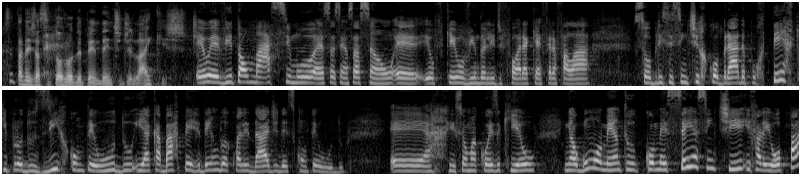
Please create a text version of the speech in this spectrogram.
Você também já se tornou dependente de likes? Eu evito ao máximo essa sensação. É, eu fiquei ouvindo ali de fora a Kéfera falar sobre se sentir cobrada por ter que produzir conteúdo e acabar perdendo a qualidade desse conteúdo. É, isso é uma coisa que eu, em algum momento, comecei a sentir e falei: opa,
